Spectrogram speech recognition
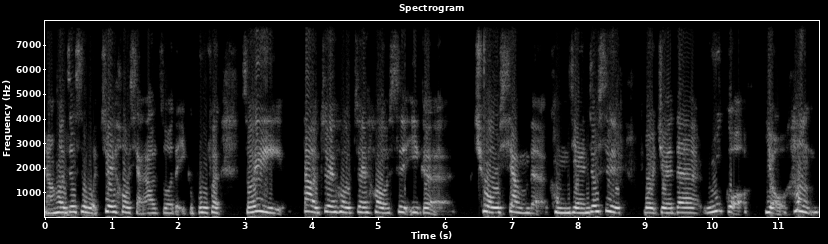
然后这是我最后想要做的一个部分，所以到最后最后是一个抽象的空间，就是我觉得如果有恨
